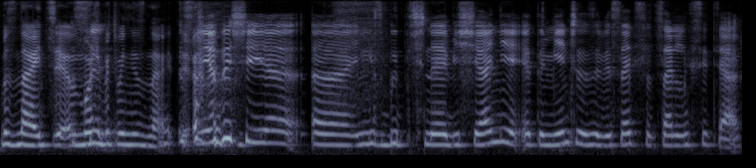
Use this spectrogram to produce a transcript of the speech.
знаете, может быть, вы не знаете. Следующее э, несбыточное обещание — это меньше зависать в социальных сетях.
